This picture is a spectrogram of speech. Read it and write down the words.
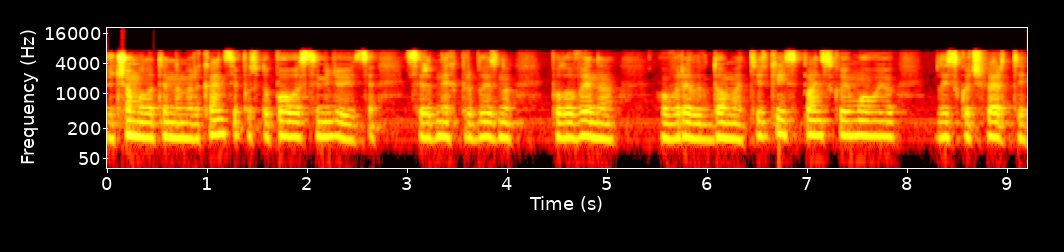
Причому латиноамериканці поступово асимілюються, серед них приблизно половина говорили вдома тільки іспанською мовою, близько чверті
